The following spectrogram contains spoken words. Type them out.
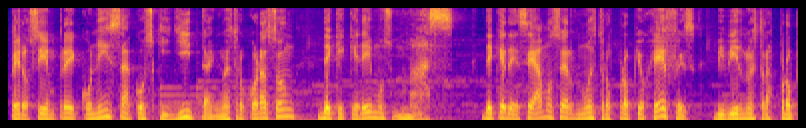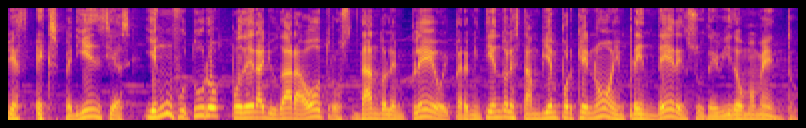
Pero siempre con esa cosquillita en nuestro corazón de que queremos más de que deseamos ser nuestros propios jefes, vivir nuestras propias experiencias y en un futuro poder ayudar a otros dándole empleo y permitiéndoles también, ¿por qué no?, emprender en su debido momento.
